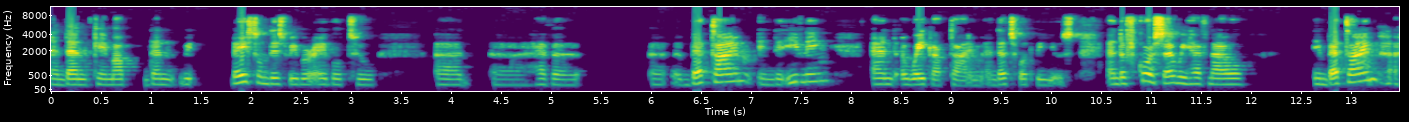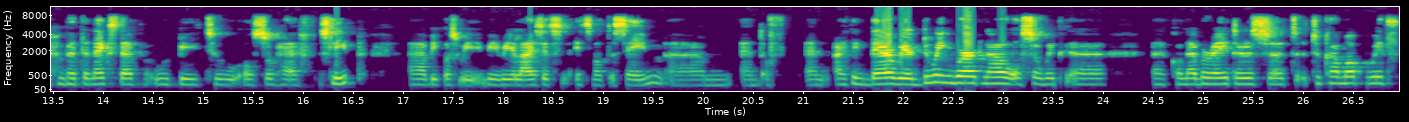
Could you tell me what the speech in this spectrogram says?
And then came up, then we, based on this, we were able to have a, a, bedtime in the evening and a wake up time, and that's what we used. And of course, uh, we have now in bedtime, but the next step would be to also have sleep. Uh, because we, we realize it's it's not the same. Um, and of, and I think there we're doing work now also with uh, uh, collaborators to, to come up with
